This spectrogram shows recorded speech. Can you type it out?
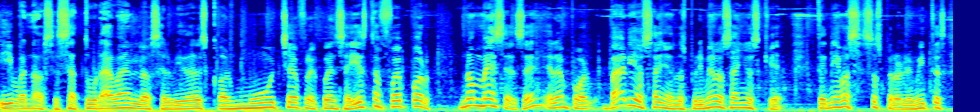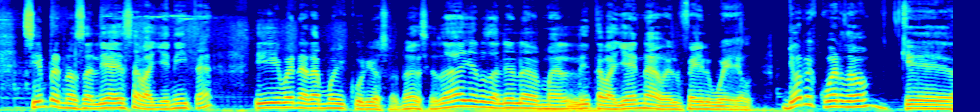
y bueno, se saturaban los servidores con mucha frecuencia y esto fue por no meses, ¿eh? eran por varios años, los primeros años que teníamos esos problemitas, siempre nos salía esa ballenita y bueno, era muy curioso, ¿no? Decías, ah, ya nos salió la maldita ballena o el fail whale. Yo recuerdo que,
